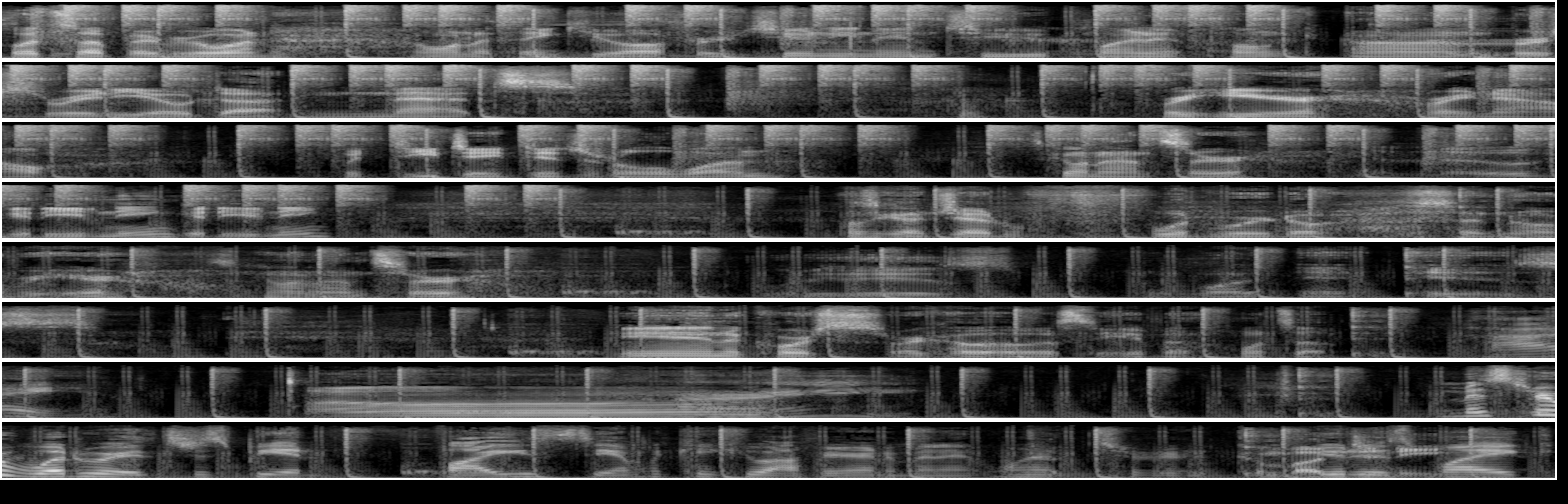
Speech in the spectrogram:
What's up, everyone? I want to thank you all for tuning in to Planet Funk on burstradio.net. We're here right now with DJ Digital One. What's going on, sir? Hello, good evening, good evening. I also got Jed Woodward sitting over here. What's going on, sir? What it is. What it is. And of course, our co-host Ava. What's up? Hi. Um, Mr. Woodward's just being feisty. I'm gonna kick you off here in a minute. We'll have to turn it- mute his mic.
